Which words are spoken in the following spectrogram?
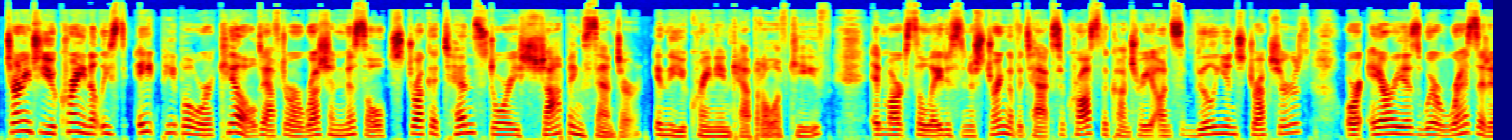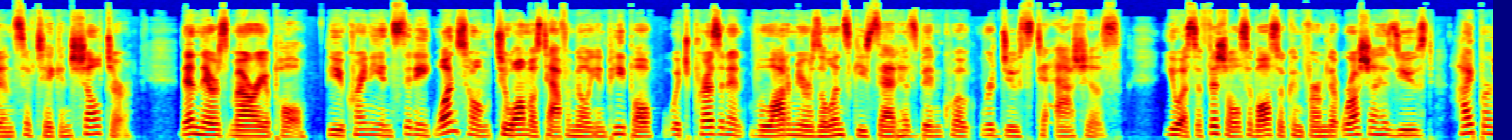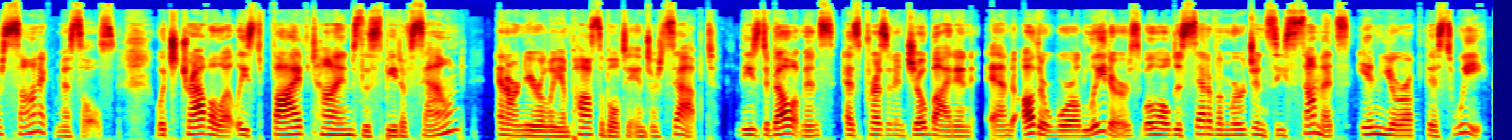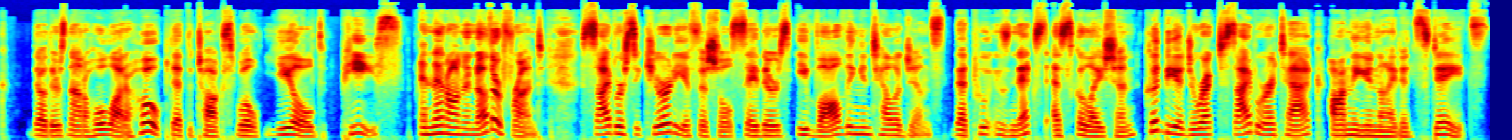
Turning to Ukraine, at least eight people were killed after a Russian missile struck a 10 story shopping center in the Ukrainian capital of Kiev. It marks the latest in a string of attacks across the country on civilian structures or areas where residents have taken shelter. Then there's Mariupol, the Ukrainian city once home to almost half a million people, which President Volodymyr Zelensky said has been, quote, reduced to ashes. U.S. officials have also confirmed that Russia has used hypersonic missiles, which travel at least five times the speed of sound and are nearly impossible to intercept. These developments, as President Joe Biden and other world leaders will hold a set of emergency summits in Europe this week, though there's not a whole lot of hope that the talks will yield peace. And then on another front, cybersecurity officials say there's evolving intelligence that Putin's next escalation could be a direct cyber attack on the United States.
